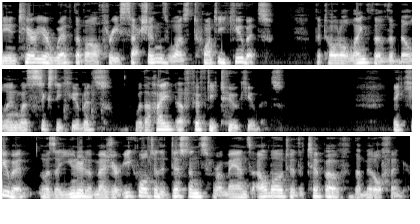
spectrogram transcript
The interior width of all three sections was 20 cubits. The total length of the building was 60 cubits, with a height of 52 cubits. A cubit was a unit of measure equal to the distance from a man's elbow to the tip of the middle finger.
